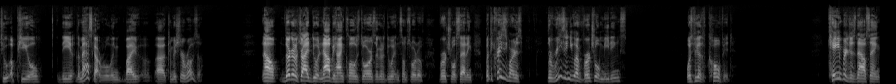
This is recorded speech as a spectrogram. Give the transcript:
to appeal the the mascot ruling by uh, Commissioner Rosa. Now they're going to try to do it now behind closed doors. They're going to do it in some sort of virtual setting. But the crazy part is the reason you have virtual meetings was because of COVID. Cambridge is now saying,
